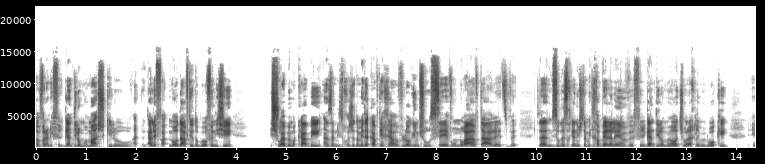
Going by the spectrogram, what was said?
אבל אני פרגנתי לו ממש, כאילו, א', מאוד אהבתי אותו באופן אישי. כשהוא היה במכבי, אז אני זוכר שתמיד עקבתי אחרי הוולוגים שהוא עושה, והוא נורא אהב את הארץ, ואתה יודע, מסוג השחקנים שאתה מתחבר אליהם, ופרגנתי לו מאוד שהוא הלך למילווקי. אה,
